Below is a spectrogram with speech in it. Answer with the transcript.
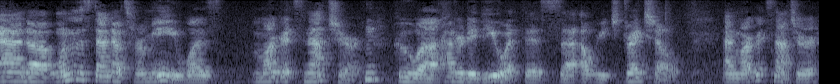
And uh, one of the standouts for me was Margaret Snatcher, Hmm. who uh, had her debut at this uh, outreach drag show. And Margaret Snatcher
